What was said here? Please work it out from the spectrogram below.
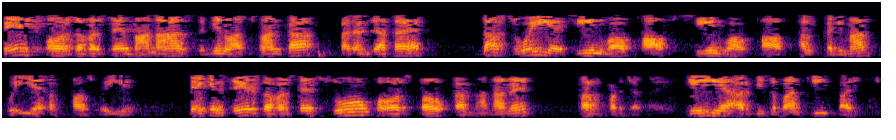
پیش اور زبر سے مانا زمین و آسمان کا بدل جاتا ہے۔ لفظ وہی ہے، سین و اوقاف سین و اوقاف الکلمات وہی ہے، الفاظ وہی ہے۔ لیکن زیر زبر سے سوق اور سوق کا معنی میں فرق پڑ جاتا ہے۔ یہی ہے عربی زبان کی باریکی۔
